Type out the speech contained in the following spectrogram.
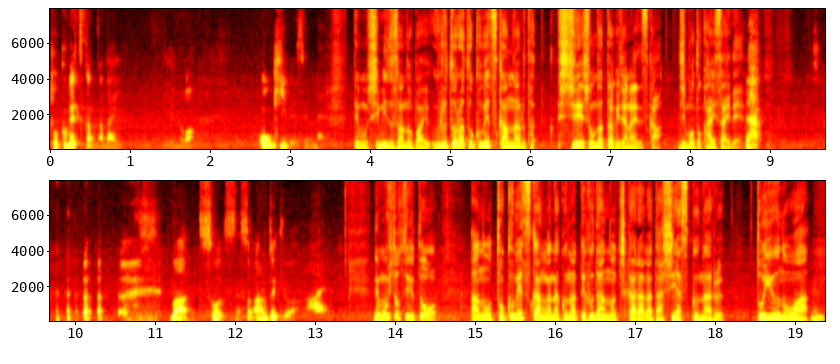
特別感がないっていうのは大きいですよね。でも清水さんの場合、ウルトラ特別感のあるたシチュエーションだったわけじゃないですか。地元開催で。まあそうですね、そあの時は。はい、で、もう一つ言うと、あの、特別感がなくなって普段の力が出しやすくなるというのは、うん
